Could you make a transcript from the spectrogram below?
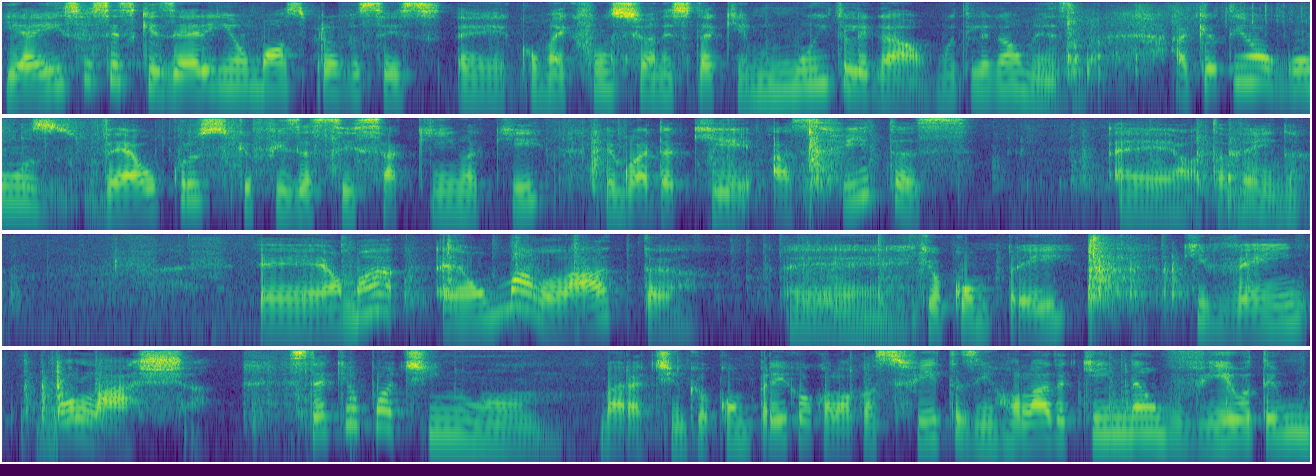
E aí, se vocês quiserem, eu mostro para vocês é, como é que funciona isso daqui. É muito legal, muito legal mesmo. Aqui eu tenho alguns velcros que eu fiz esse saquinho aqui. Eu guardo aqui as fitas é, ó, tá vendo? É uma, é uma lata é, que eu comprei que vem bolacha. Esse daqui é um potinho baratinho que eu comprei, que eu coloco as fitas enroladas. Quem não viu, tenho um,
